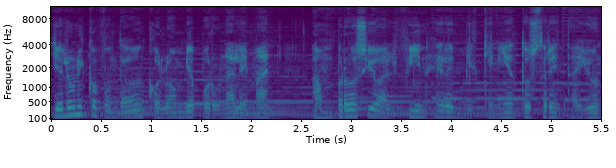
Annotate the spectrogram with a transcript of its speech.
y el único fundado en Colombia por un alemán, Ambrosio Alfinger en 1531.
